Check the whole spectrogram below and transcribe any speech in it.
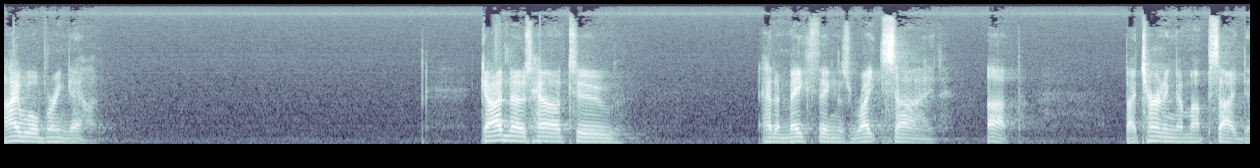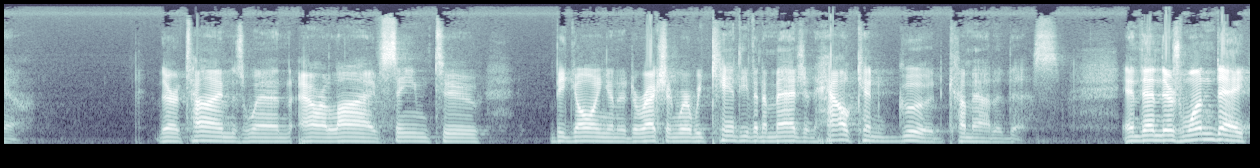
I will bring out. God knows how to, how to make things right side up by turning them upside down. There are times when our lives seem to be going in a direction where we can't even imagine how can good come out of this. And then there's one day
